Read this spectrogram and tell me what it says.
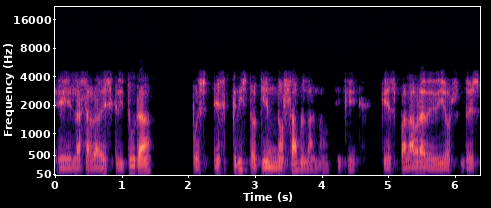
eh, la Sagrada Escritura, pues es Cristo quien nos habla, ¿no? Y que, que es palabra de Dios. Entonces,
